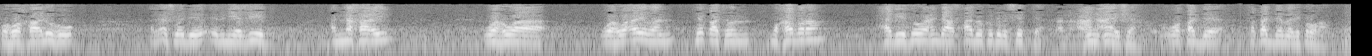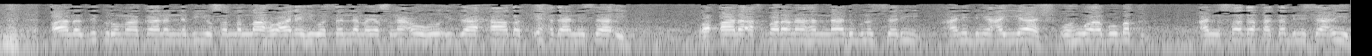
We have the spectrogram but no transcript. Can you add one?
وهو خاله الأسود بن يزيد النخعي وهو وهو أيضا ثقة مخضرم حديثه عند أصحاب الكتب الستة. عن عائشة. وقد تقدم ذكرها نعم. قال ذكر ما كان النبي صلى الله عليه وسلم يصنعه إذا حاضت إحدى نسائه وقال أخبرنا هناد بن السري عن ابن عياش وهو أبو بكر عن صدقة بن سعيد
